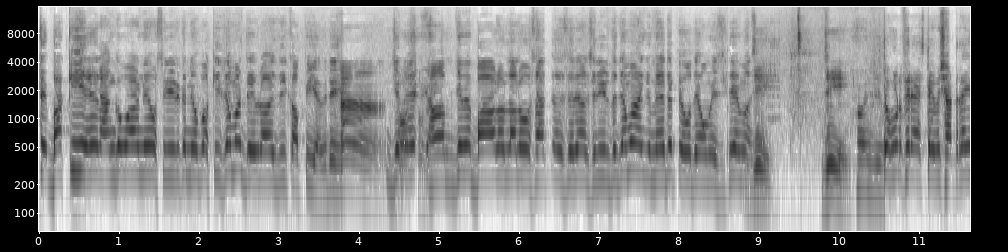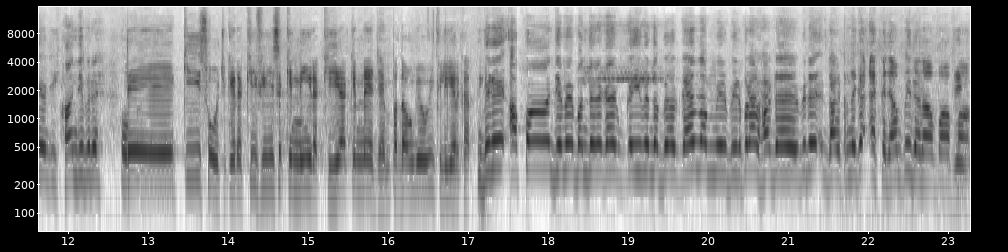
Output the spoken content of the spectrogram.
ਤੇ ਬਾਕੀ ਇਹ ਰੰਗ ਵਾਲੇ ਉਹ ਸਰੀਰ ਕੰਨਿਓ ਬਾਕੀ ਜਮਾ ਦੇਵਰਾਜ ਦੀ ਕਾਪੀ ਆ ਵੀਰੇ। ਹਾਂ ਜਿਵੇਂ। ਹਾਂ ਜਿਵੇਂ ਬਾਲ ਲਾ ਸੱਤ ਸਰੀਰ ਸਰੀਰ ਤੇ ਜਮਾ ਜਿਵੇਂ ਇਹਦੇ ਪਿਓ ਦੇ ਉਵੇਂ ਸੇਮ ਜੀ। ਜੀ। ਹਾਂਜੀ। ਤੇ ਹੁਣ ਫਿਰ ਇਸ ਟਾਈਮ ਛੱਡ ਰਹੇ ਆ ਜੀ? ਹਾਂਜੀ ਵੀਰੇ। ਉਹ- ਤੇ ਕੀ ਸੋਚ ਕੇ ਰੱਖੀ ਫੀਸ? ਕਿੰਨੀ ਰੱਖੀ ਆ? ਕਿੰਨੇ ਜਿੰਪ ਦੋਗੇ ਉਹ ਵੀ ਕਲੀਅਰ ਕਰਤੀ। ਵੀਰੇ ਆਪਾਂ ਜਿਵੇਂ ਬੰਦੇ ਨੇ ਕਹਿ- ਕਈ ਬੰਦਾ ਬ- ਕਹਿੰਦਾ ਮੇਰੇ ਵੀਰ ਭਰਾ ਸਾਡੇ ਵੀਰੇ ਡਾਕਟਰ ਨੇ ਕਿਹਾ ਇੱਕ ਜੰਪ ਹੀ ਦੇਣਾ ਆਪਾਂ ਆਪਾਂ।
